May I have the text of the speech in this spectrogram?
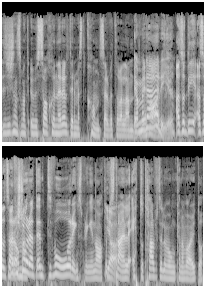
det känns som att USA generellt är det mest konservativa landet Ja men vi det har. är det ju. Alltså det, alltså, så här, om förstår man, att en tvååring springer naken Ja. på stranden, eller ett och ett halvt eller vad hon kan ha varit då.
